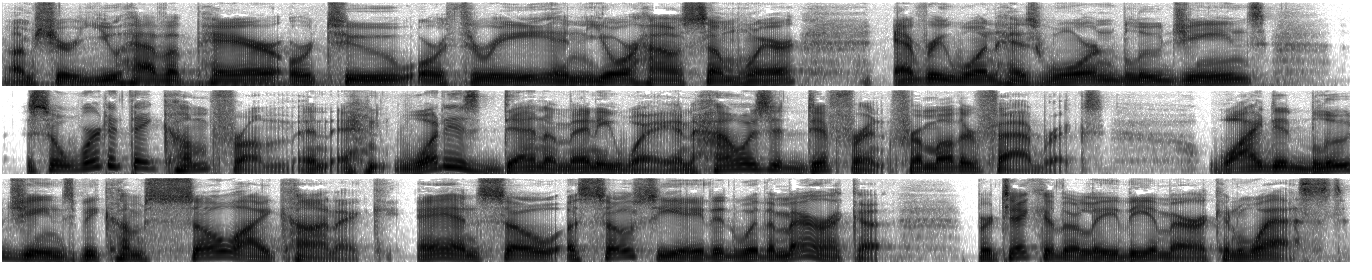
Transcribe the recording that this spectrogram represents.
I'm sure you have a pair or two or three in your house somewhere. Everyone has worn blue jeans. So, where did they come from? And, and what is denim anyway? And how is it different from other fabrics? Why did blue jeans become so iconic and so associated with America, particularly the American West?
